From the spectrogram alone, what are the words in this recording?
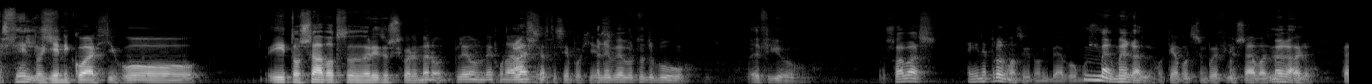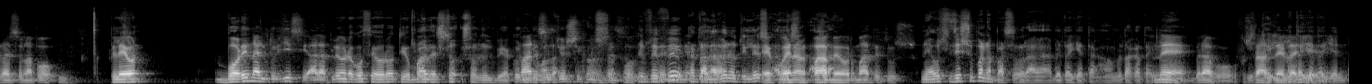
Θέλεις. το γενικό αρχηγό ή το Σάββατο Θοδωρή το συγχωρεμένο. Πλέον έχουν αλλάξει αυτές οι εποχές. Είναι βέβαια τότε που έφυγε ο, ο Σάβα. Είναι πρόβλημα αυτό για τον Ολυμπιακό όμως. Με, μεγάλο. Ότι από τη στιγμή που έφυγε ο Σάββας. Μεγάλο. Κατάσταση να πω. Πλέον μπορεί να λειτουργήσει, αλλά πλέον εγώ θεωρώ ότι οι ομάδες Στο, στον Ολυμπιακό πάνε είναι σε ομάδα- πιο σύγχρονε στο- μεθόδου. Ε, Βεβαίω, καταλαβαίνω τι λες. Έχω έναν πάμε, ορμάτε τους. Ναι, όχι, δεν σου είπα να πας τώρα μετά για τα, με τα καταγγέλια. Ναι, μπράβο, φουστανέλα. Μετά για τα και- γέννα.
